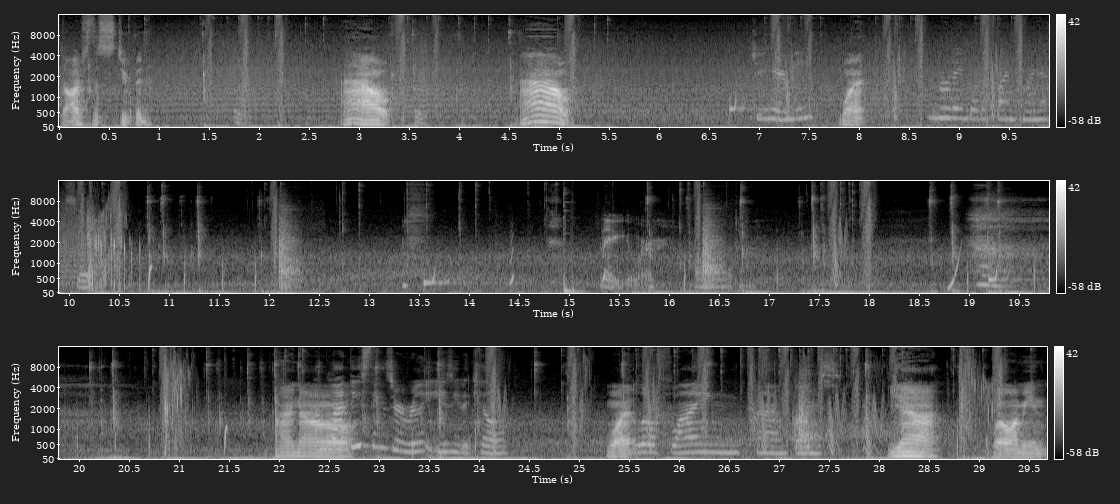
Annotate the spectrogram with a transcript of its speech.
Dodge the stupid. Ow! Ow! You hear me? What? I'm not able to find my exit. there you were. The. I I'm glad know. these things are really easy to kill. The What? little flying kind of bugs. Yeah. Well, I mean,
